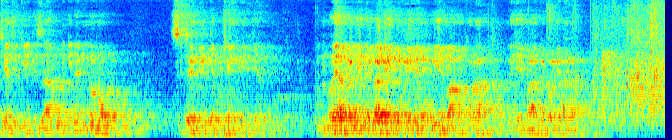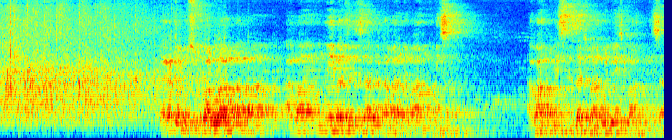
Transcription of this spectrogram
kyenzikiririzaamu linyina ennono sitengejja butengejja ennono yange gyenjagala enywere mu byemba nkola byemba mbikolera kakati olusuba lwabo abanebaziza ate abandi bankulisa abankulisiza tebawedde ekyo bankulisa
